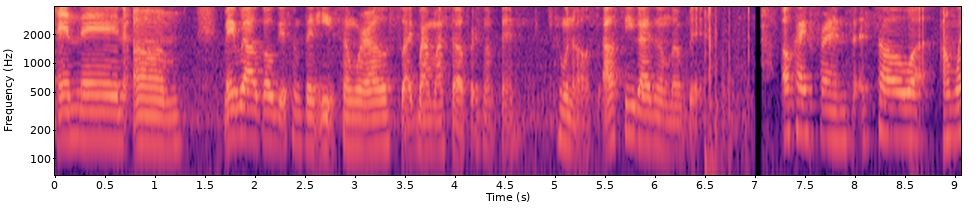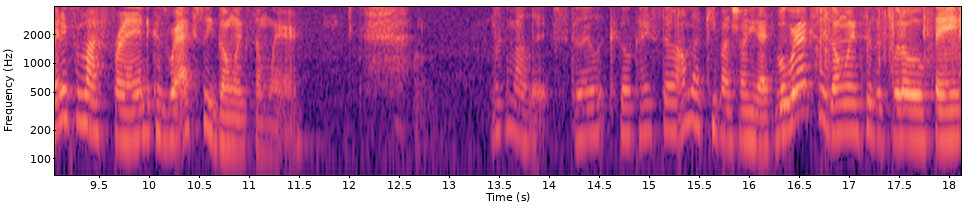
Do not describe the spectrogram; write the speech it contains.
And then um maybe i'll go get something eat somewhere else like by myself or something. Who knows? I'll see you guys in a little bit. Okay friends. So i'm waiting for my friend because we're actually going somewhere look at my lips. Do they look okay still? I'm gonna keep on showing you guys. But we're actually going to this little thing.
